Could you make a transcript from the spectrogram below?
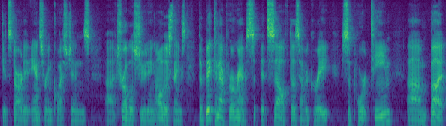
get started, answering questions, uh, troubleshooting, all those things. The BitConnect program itself does have a great support team, um, but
